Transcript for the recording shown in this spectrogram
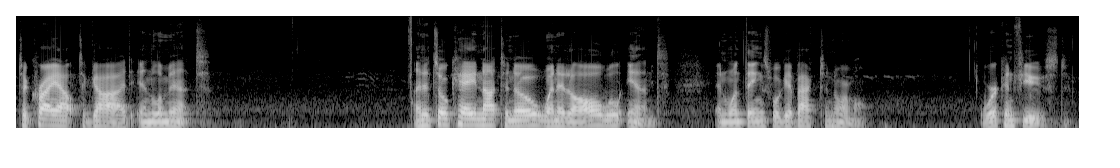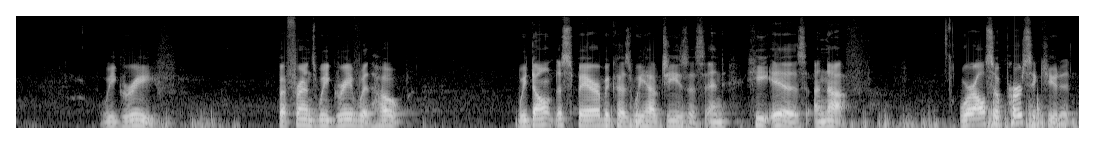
to cry out to God in lament. And it's okay not to know when it all will end and when things will get back to normal. We're confused. We grieve. But, friends, we grieve with hope. We don't despair because we have Jesus, and He is enough. We're also persecuted.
